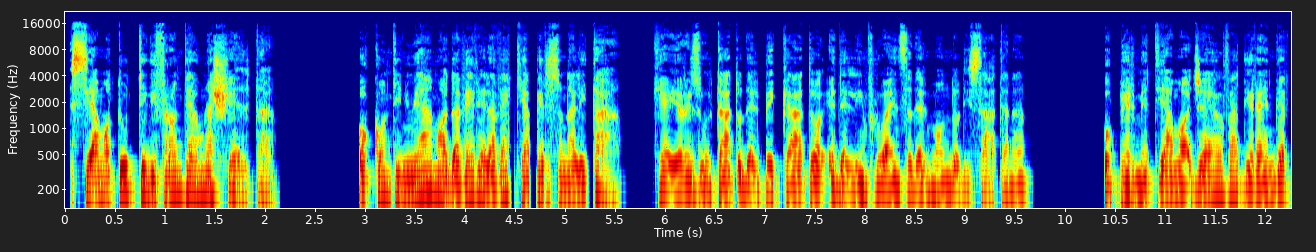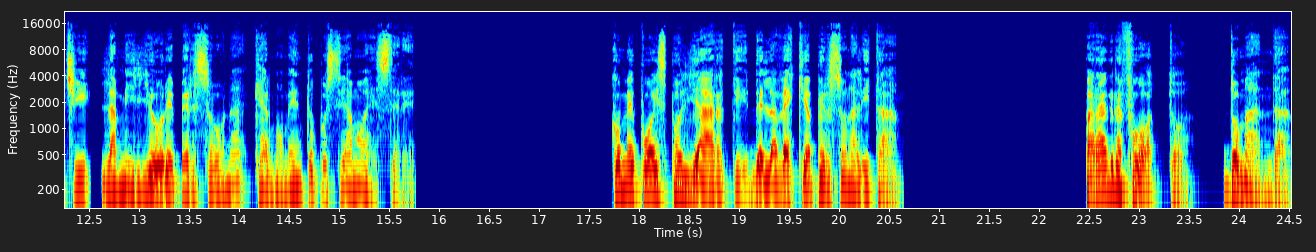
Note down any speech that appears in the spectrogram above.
Siamo tutti di fronte a una scelta. O continuiamo ad avere la vecchia personalità, che è il risultato del peccato e dell'influenza del mondo di Satana, o permettiamo a Geova di renderci la migliore persona che al momento possiamo essere. Come puoi spogliarti della vecchia personalità? Paragrafo 8. Domanda.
